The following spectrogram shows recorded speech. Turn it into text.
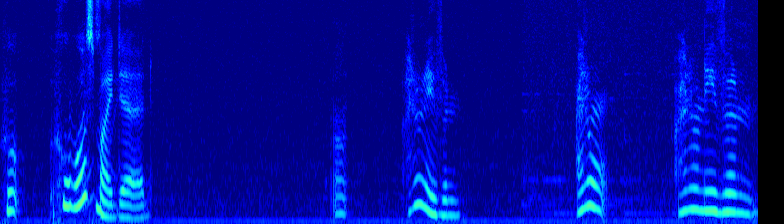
Who, who was my dad? Uh, I don't even... I don't... I don't even.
